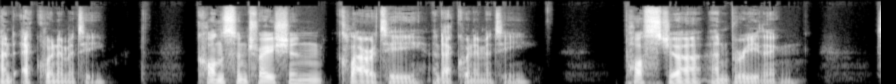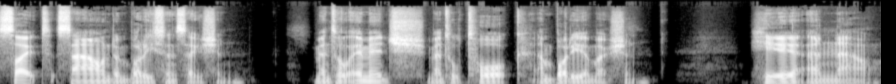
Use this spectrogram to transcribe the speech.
and equanimity, concentration, clarity, and equanimity, posture and breathing, sight, sound, and body sensation, mental image, mental talk, and body emotion, here and now,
